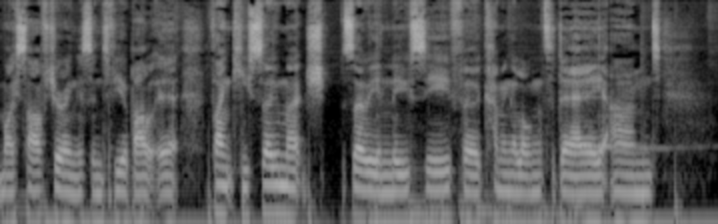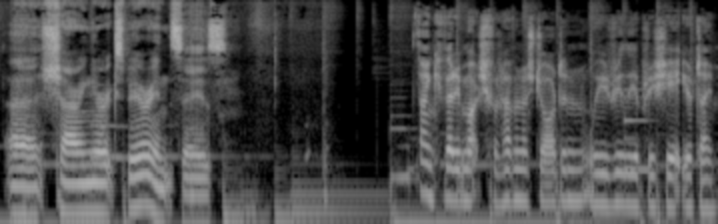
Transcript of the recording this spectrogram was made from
myself during this interview about it. Thank you so much, Zoe and Lucy, for coming along today and uh, sharing your experiences. Thank you very much for having us, Jordan. We really appreciate your time.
